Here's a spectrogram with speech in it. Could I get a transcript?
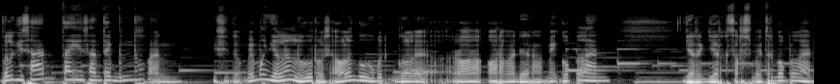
Gue lagi santai santai beneran di situ. Memang jalan lurus. Awalnya gue ngebut gue orang ada rame gue pelan. Jarak-jarak 100 meter gue pelan.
